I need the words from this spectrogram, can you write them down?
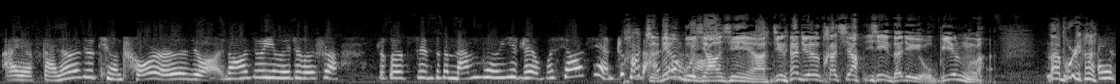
哎呀，反正就挺愁人的就，然后就因为这个事儿，这个这这个男朋友一直也不相信，这他指定不相信啊！今天觉得他相信，他就有病了。那不是哎呀，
